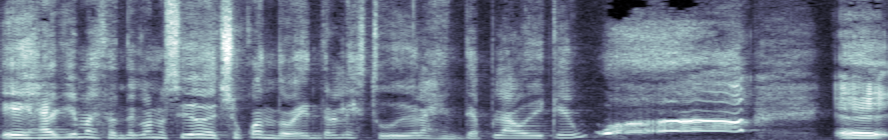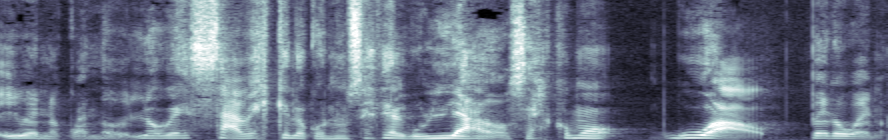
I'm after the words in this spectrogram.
es alguien bastante conocido, de hecho cuando entra al estudio la gente aplaude y que ¡wow! Eh, y bueno, cuando lo ves sabes que lo conoces de algún lado, o sea, es como wow, pero bueno,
